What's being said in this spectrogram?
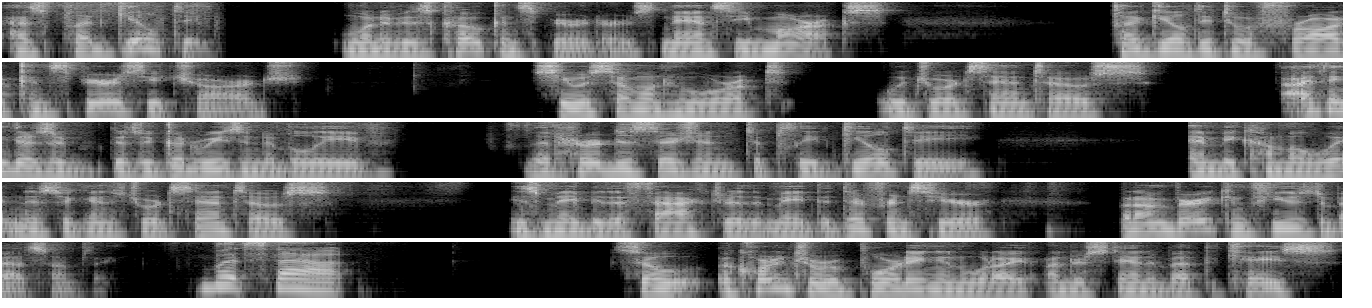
has pled guilty. One of his co conspirators, Nancy Marks, pled guilty to a fraud conspiracy charge. She was someone who worked with George Santos. I think there's a, there's a good reason to believe that her decision to plead guilty and become a witness against George Santos is maybe the factor that made the difference here. But I'm very confused about something. What's that? So, according to reporting and what I understand about the case,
